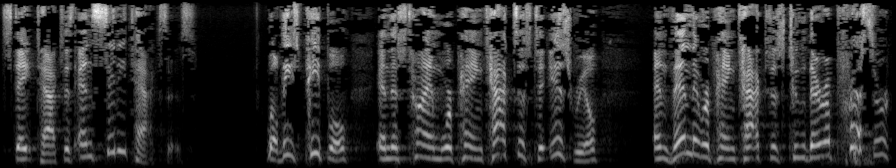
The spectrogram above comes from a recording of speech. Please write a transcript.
state taxes, and city taxes. Well, these people in this time were paying taxes to Israel, and then they were paying taxes to their oppressor,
